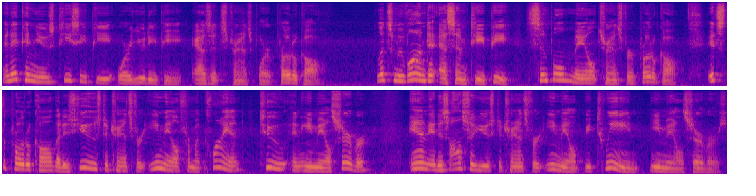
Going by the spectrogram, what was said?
and it can use TCP or UDP as its transport protocol. Let's move on to SMTP, Simple Mail Transfer Protocol. It's the protocol that is used to transfer email from a client to an email server, and it is also used to transfer email between email servers.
